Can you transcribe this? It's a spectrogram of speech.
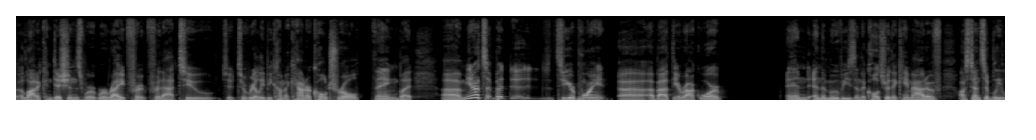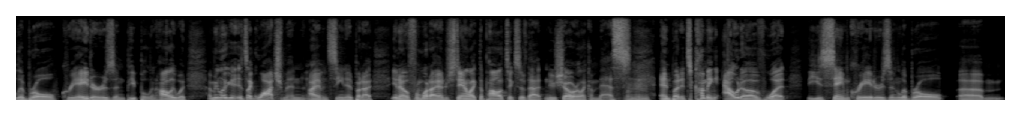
a lot of conditions were, were right for for that to to to really become a countercultural thing. But um, you know, it's but uh, to your point uh, about the Iraq War. And and the movies and the culture that came out of ostensibly liberal creators and people in Hollywood. I mean, look, it's like Watchmen. Mhm. I haven't seen it, but I, you know, from what I understand, like the politics of that new show are like a mess and but it's coming out of what these same creators and liberal um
